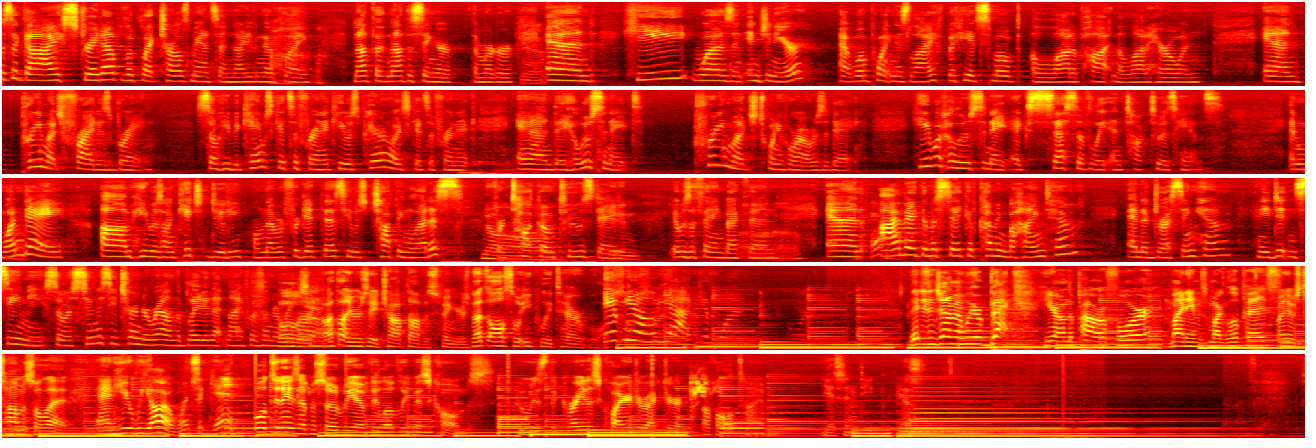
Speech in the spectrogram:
was a guy straight up looked like Charles Manson. Not even going to play, not the not the singer, the murderer. Yeah. And he was an engineer at one point in his life, but he had smoked a lot of pot and a lot of heroin, and pretty much fried his brain. So he became schizophrenic. He was paranoid schizophrenic, and they hallucinate pretty much 24 hours a day. He would hallucinate excessively and talk to his hands. And one mm. day, um, he was on kitchen duty. I'll never forget this. He was chopping lettuce for No. Taco Tuesday. He didn't- It was a thing back then. And I made the mistake of coming behind him and addressing him, and he didn't see me. So as soon as he turned around, the blade of that knife was under Oh, my chin. I thought you were saying chopped off his fingers, but that's also equally terrible. if you know, yeah, give one. Ladies and gentlemen, we are back here on the Power Four. My name is Mark Lopez, My name is Thomas Olette. and here we are once again. Well, today's episode we have the lovely Miss Combs, who is the greatest choir director of all time. Yes, indeed. Yes.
